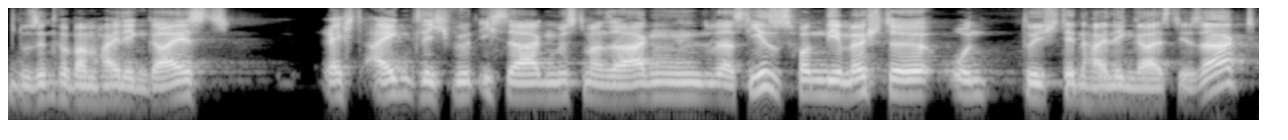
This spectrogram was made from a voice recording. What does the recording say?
Du sind wir beim Heiligen Geist. Recht eigentlich würde ich sagen, müsste man sagen, dass Jesus von dir möchte und durch den Heiligen Geist dir sagt.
